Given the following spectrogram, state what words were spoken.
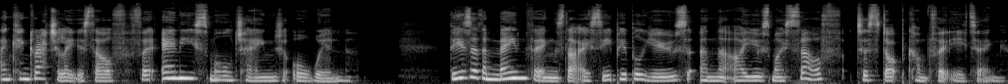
and congratulate yourself for any small change or win. These are the main things that I see people use and that I use myself to stop comfort eating.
